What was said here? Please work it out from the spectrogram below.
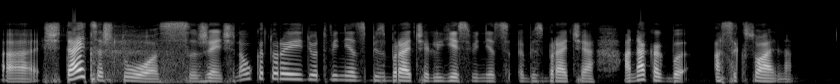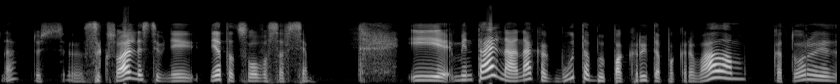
а, считается, что с женщиной, у которой идет венец безбрачия или есть венец безбрачия, она как бы асексуальна, да? То есть э, сексуальности в ней нет от слова совсем. И ментально она как будто бы покрыта покрывалом, который,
